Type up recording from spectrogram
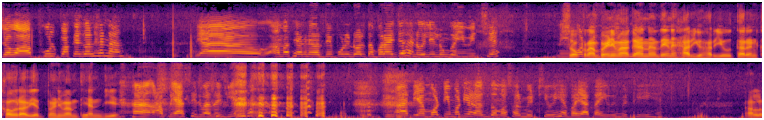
જો આ ફૂલ પાકે ગલ હે ને ત્યાં આમાંથી આગળ અડધી પૂણી ડોલ તો ભરાઈ જાય ને ઓલી લુંગો એવી જ છે. છોકરા ભણીમાં ગાના તેને હાર્યું હાર્યું ઉતારે ને ખવડાવીએ ભણીમાં ધ્યાન દે. હા આપણે આશીર્વાદ હા ત્યાં મોટી મોટી એકદમ અસલ મીઠી હોય હે ભાઈ આ તો એવી મીઠી હે. હાલો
